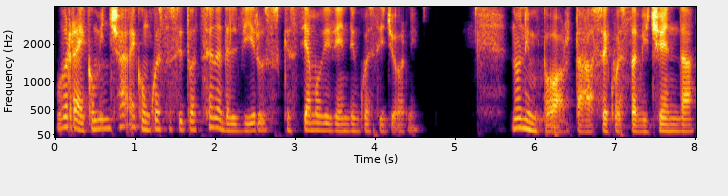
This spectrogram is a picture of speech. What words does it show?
Vorrei cominciare con questa situazione del virus che stiamo vivendo in questi giorni. Non importa se questa vicenda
